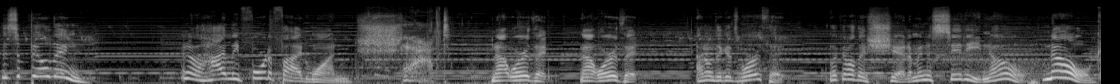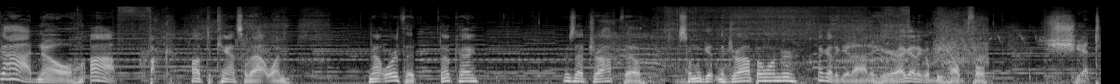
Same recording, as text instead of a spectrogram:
It's a building. And a highly fortified one. Shit. Not worth it. Not worth it. I don't think it's worth it. Look at all this shit. I'm in a city. No. No. God, no. Ah, fuck. I'll have to cancel that one. Not worth it. Okay. Where's that drop, though? Someone getting the drop, I wonder? I gotta get out of here. I gotta go be helpful. Shit.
